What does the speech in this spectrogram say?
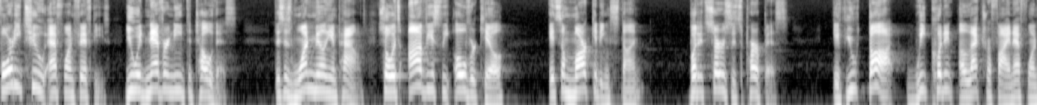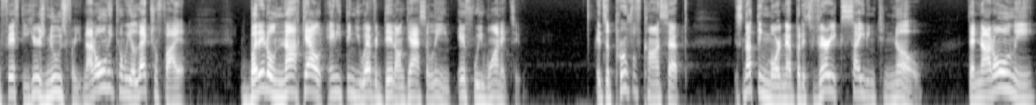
42 F 150s. You would never need to tow this. This is 1 million pounds. So it's obviously overkill. It's a marketing stunt, but it serves its purpose. If you thought we couldn't electrify an F 150, here's news for you. Not only can we electrify it, but it'll knock out anything you ever did on gasoline if we wanted to. It's a proof of concept. It's nothing more than that, but it's very exciting to know that not only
